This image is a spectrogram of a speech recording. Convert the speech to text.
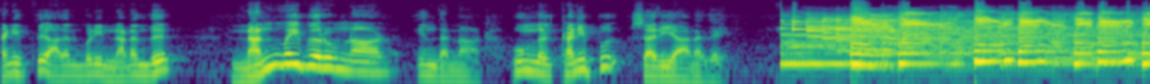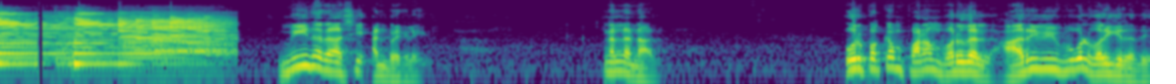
கணித்து அதன்படி நடந்து நன்மை பெறும் நாள் இந்த நாள். உங்கள் கணிப்பு சரியானதே. மீனராசி அன்பர்களே நல்ல நாள். ஒரு பக்கம் பணம் வருதல் அருவி போல் வருகிறது.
